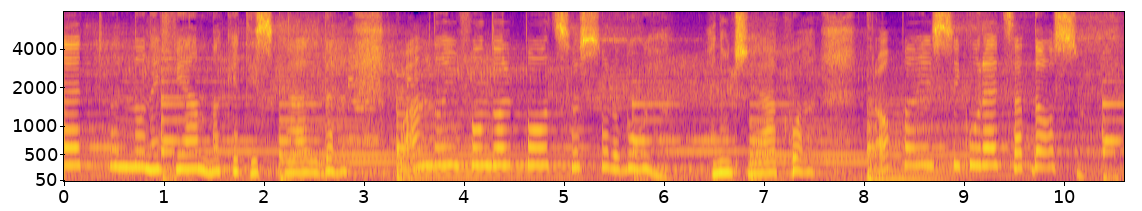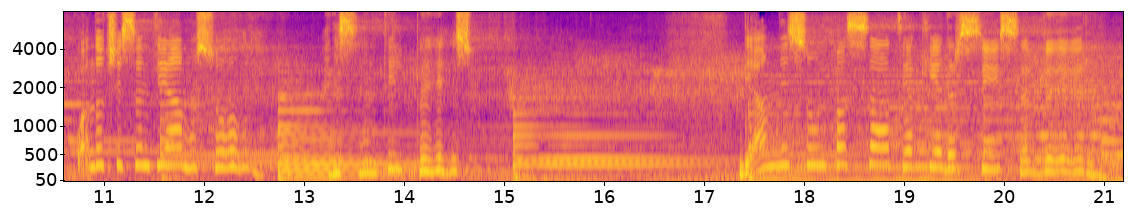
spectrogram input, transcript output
Freddo non hai fiamma che ti scalda, quando in fondo al pozzo è solo buio e non c'è acqua, troppa insicurezza addosso, quando ci sentiamo soli e ne senti il peso. Di anni sono passati a chiedersi se è vero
